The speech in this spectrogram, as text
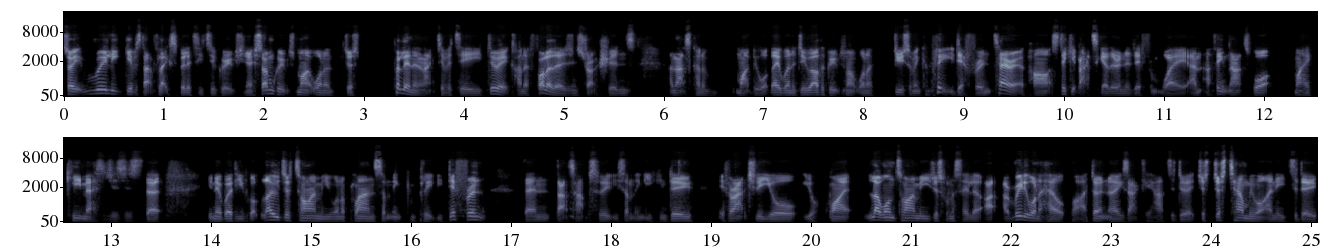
so it really gives that flexibility to groups. You know, some groups might want to just pull in an activity, do it, kind of follow those instructions, and that's kind of might be what they want to do. Other groups might want to do something completely different, tear it apart, stick it back together in a different way. And I think that's what my key message is: is that you know, whether you've got loads of time and you want to plan something completely different, then that's absolutely something you can do. If actually you're you're quite low on time and you just want to say, look, I, I really want to help, but I don't know exactly how to do it. Just just tell me what I need to do.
